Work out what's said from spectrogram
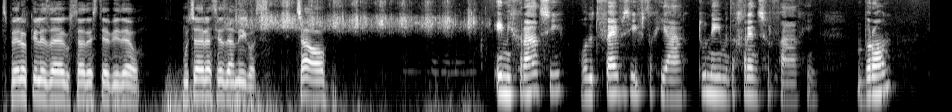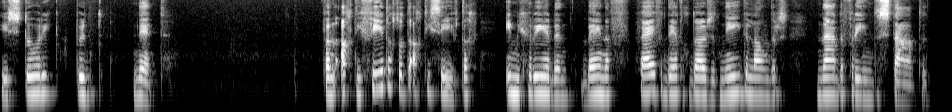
Espero que les haya gustado este video. Muchas gracias amigos. Chao. Immigratie, 175 jaar toenemende grensvervaging. Bron Van 1840 tot 1870 immigreerden bijna 35.000 Nederlanders naar de Verenigde Staten.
